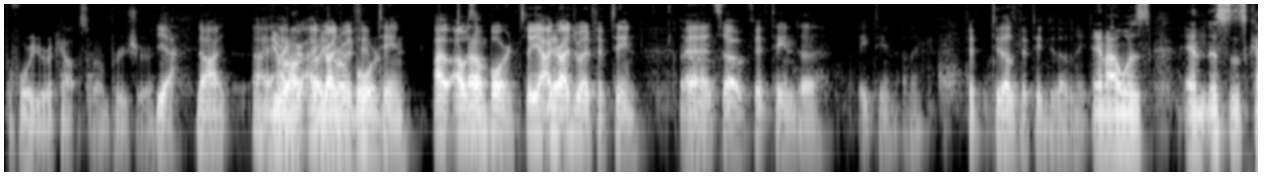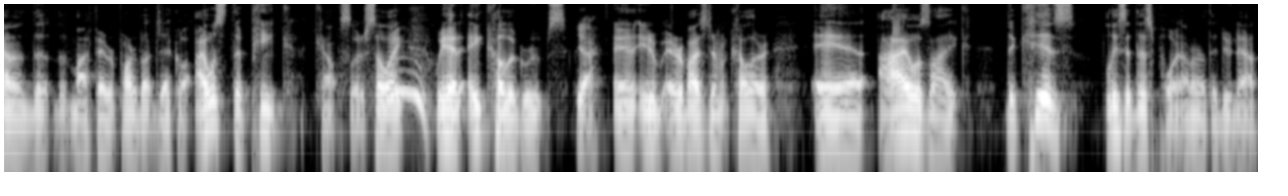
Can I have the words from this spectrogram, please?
before you were a counselor. I'm pretty sure. Yeah. No, I I, You I, were on- gra- oh, I on graduated board. 15. I, I was Oh. on board. So yeah, I Yeah. graduated 15. Uh-huh. and so 15 to 18, I think. Fif- 2015, 2018. And I was, and this is kind of the, the my favorite part about Jekyll. I was the pink counselor. So like we had eight color groups. Yeah. and everybody's different color. And I was like, the kids, at least at this point, I don't know if they do now,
